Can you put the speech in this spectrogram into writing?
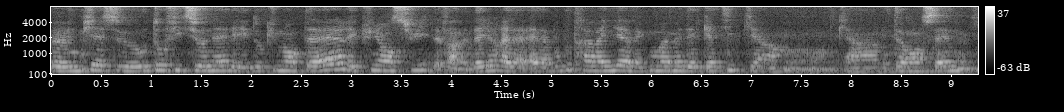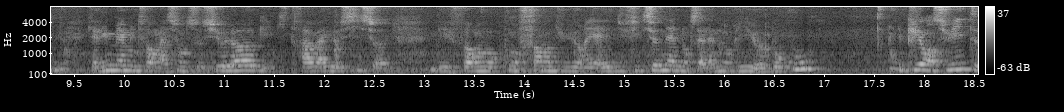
une pièce auto-fictionnelle et documentaire. Et puis ensuite, d'ailleurs, elle, a beaucoup travaillé avec Mohamed El Khatib, qui est un, metteur en scène, qui, a lui-même une formation de sociologue et qui travaille aussi sur des formes aux confins du réel et du fictionnel, donc ça la nourrit beaucoup. Et puis ensuite,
